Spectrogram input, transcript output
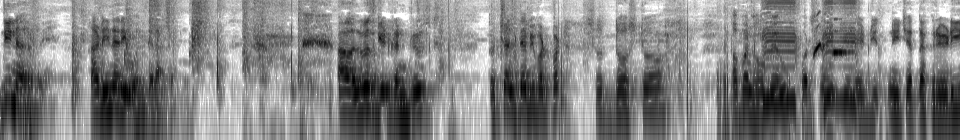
डिनर पे। हाँ डिनर ही बोलते रहते हैं। आई ऑलवेज गेट कन्फ्यूज़ तो चलते अभी पटपट। सो so, दोस्तों अपन हो गए ऊपर से नीचे नीचे तक रेडी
